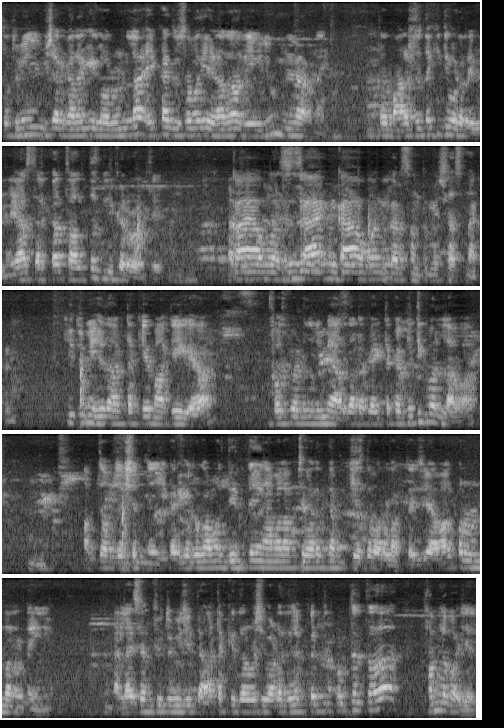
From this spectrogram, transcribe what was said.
तर तुम्ही विचार करा की गव्हर्नमेंटला एका दिवसामध्ये येणारा रेव्हेन्यू मिळणार नाही. तर महाराष्ट्रात किती मोठा रेव्हेन्यू या सरकार चालतच लिकरवरते काय आव्हान काय काय आव्हान करसान तुम्ही शासनाकडे? की तुम्ही हे दहा टक्के मागे घ्या. फर्स्ट पॉईंट तुम्ही अर्धा टक्का एक टक्का किती पण लावा. आमचं ऑब्जेक्शन नाही कारण की लोक आम्हाला देत नाही आम्हाला आमच्या घरात आमची किस्त भरावं लागतं. जे आम्हाला परवडणार नाही. आणि लायसन्स फी तुम्ही जी दहा टक्के दरवर्षी वाढत कुठेतरी त्याला थांबलं पाहिजे.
